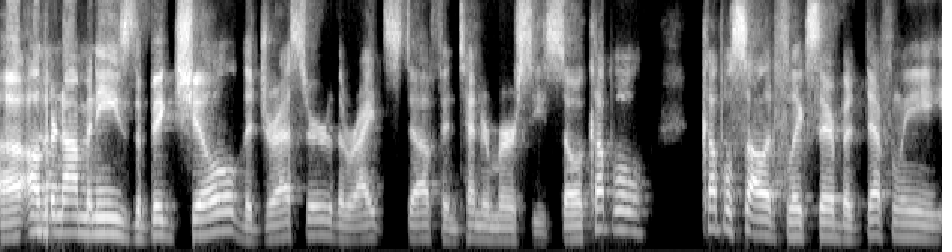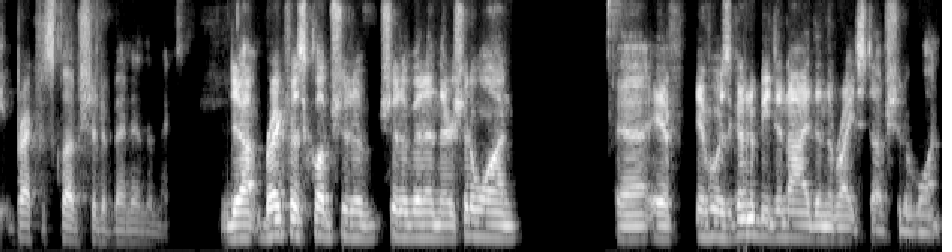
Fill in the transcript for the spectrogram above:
Uh, other nominees: The Big Chill, The Dresser, The Right Stuff, and Tender Mercies. So a couple, couple solid flicks there, but definitely Breakfast Club should have been in the mix. Yeah, Breakfast Club should have should have been in there. Should have won. Uh, if if it was going to be denied, then The Right Stuff should have won.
